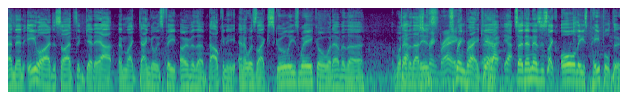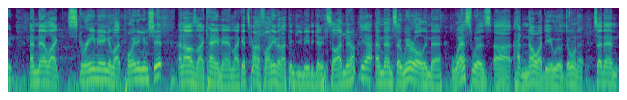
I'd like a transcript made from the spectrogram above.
And then Eli decides to get out and like dangle his feet over the balcony, and it was like schoolies week or whatever the whatever Yeah, that is. Spring break. Spring break, yeah. Right, yeah. So then there's just like all these people, dude, and they're like screaming and like pointing and shit. And I was like, hey man, like it's kind of funny, but I think you need to get inside now. Yeah. And then so we were all in there. Wes was uh, had no idea we were doing it. So then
